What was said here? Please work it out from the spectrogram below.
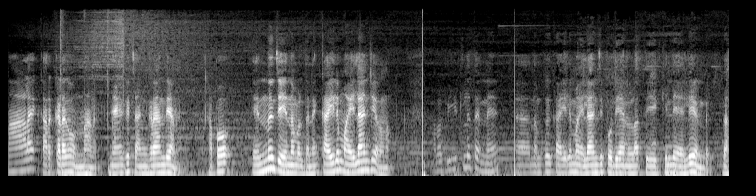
നാളെ കർക്കിടകം ഒന്നാണ്. ഞങ്ങൾക്ക് സംക്രാന്തിയാണ്. അപ്പോൾ എന്നും ചെയ്യുന്ന പോലെ തന്നെ കയ്യിൽ മൈലാഞ്ചി ഇടണം. അപ്പോൾ വീട്ടിൽ തന്നെ നമുക്ക് കയ്യിൽ മൈലാഞ്ചി പൊതിയാനുള്ള തേക്കിന്റെ ഇലയുണ്ട്. ഇതാ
